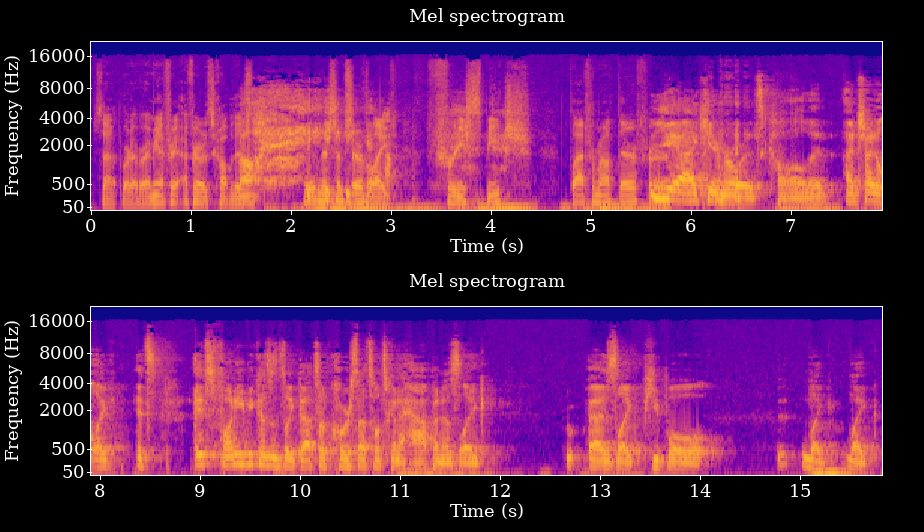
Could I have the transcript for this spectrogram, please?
set up or whatever. I mean I forget, I forget what it's called, but there's, Oh. isn't there some sort of like free speech platform out there for yeah, I can't remember what it's called. I, I try to like it's it's funny because it's like that's of course that's what's going to happen as like as like people like like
